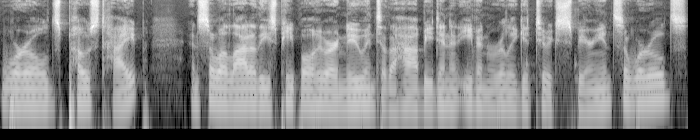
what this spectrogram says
worlds post hype. And so a lot of these people who are new into the hobby didn't even really get to experience a worlds.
